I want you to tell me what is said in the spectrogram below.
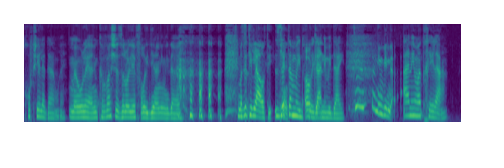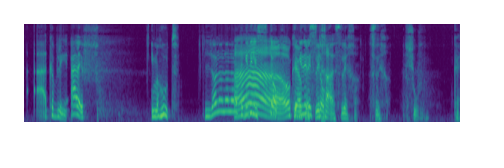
חופשי לגמרי. מעולה, אני מקווה שזה לא יהיה פרוידיאני מדי. את מתקילה אותי. זה כן. תמיד אוקיי. פרוידיאני מדי. אני מבינה. אני מתחילה. אה, קבלי, א', אימהות. לא, לא, לא, לא, לא, תגידי לי אה, סטופ. אוקיי, תגידי אוקיי, לי סטופ. סליחה, סליחה, סליחה. שוב. אוקיי.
